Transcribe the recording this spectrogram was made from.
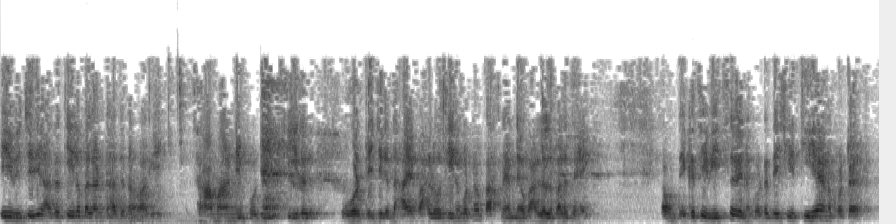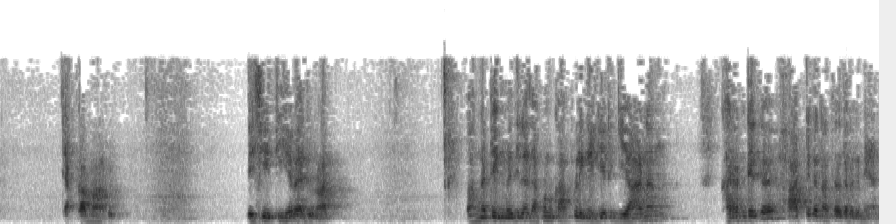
ඒ විදුලිය අත තියලා බලන්න හදනවා වගේ. සාමාන්‍ය පොඩි කීර වෝල්ටේජ් එක 10 15 තියෙනකොට නම් ප්‍රශ්නයක් නෑ ඔක අල්ලලා බලතැයි. නමුත් 120 වෙනකොට 230 යනකොට චක්කමාරු. 230 වැදුනත් වංගටෙන් වැදිලා දකුණු කකුලෙන් එළියට ගියා නම් කරන්ට් එක හાર્ට් එක නතර කරගෙන යනවා.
